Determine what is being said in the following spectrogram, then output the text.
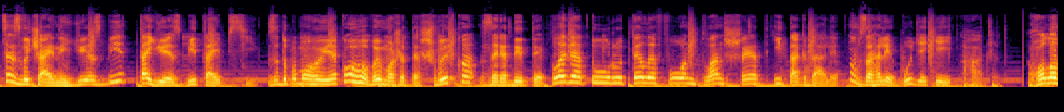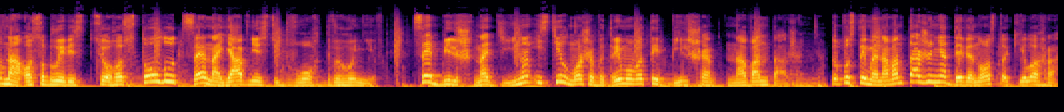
Це звичайний USB та USB Type-C, за допомогою якого ви можете швидко зарядити клавіатуру, телефон, планшет і так далі. Ну, взагалі, будь-який гаджет. Головна особливість цього столу це наявність двох двигунів. Це більш надійно і стіл може витримувати більше навантаження. Допустиме навантаження 90 кг.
